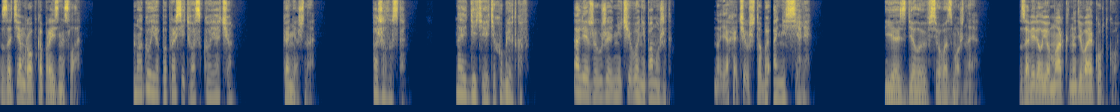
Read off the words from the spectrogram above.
Затем робко произнесла. «Могу я попросить вас кое о чем?» «Конечно». «Пожалуйста, найдите этих ублюдков. Олеже уже ничего не поможет. Но я хочу, чтобы они сели». «Я сделаю все возможное», — заверил ее Марк, надевая куртку.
